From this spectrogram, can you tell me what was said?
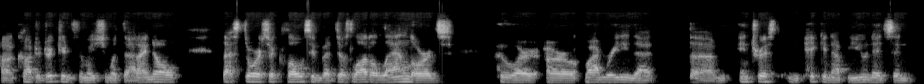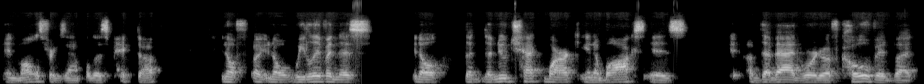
uh, contradictory information with that. I know that stores are closing, but there's a lot of landlords who are, are I'm reading that the um, interest in picking up units in, in malls, for example, has picked up. You know, uh, you know, we live in this, you know, the, the new check mark in a box is uh, the bad word of COVID, but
